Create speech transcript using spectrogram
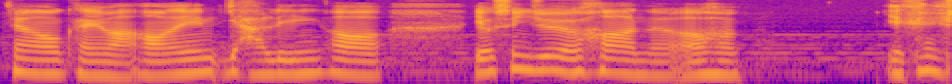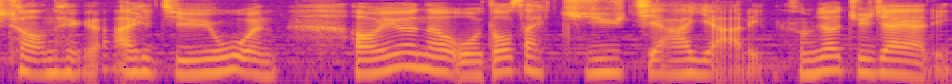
这样 OK 吗？好，那哑铃哈，有兴趣的话呢啊。也可以到那个 IG 问，好，因为呢，我都在居家哑铃。什么叫居家哑铃？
